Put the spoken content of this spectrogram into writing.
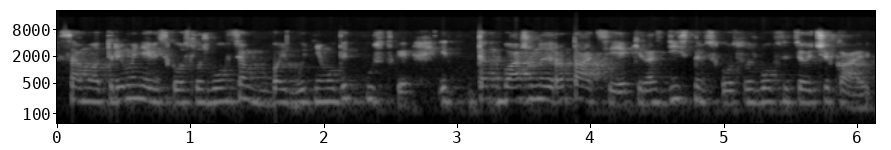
саме отримання військовослужбовцям в майбутньому відпустки і так бажаної ротації, які нас дійсно військовослужбовці цього чекають.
